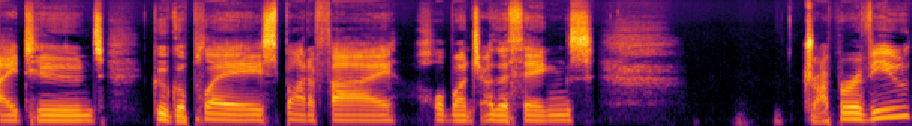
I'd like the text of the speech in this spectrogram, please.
iTunes, Google Play, Spotify, a whole bunch of other things. Drop a review.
